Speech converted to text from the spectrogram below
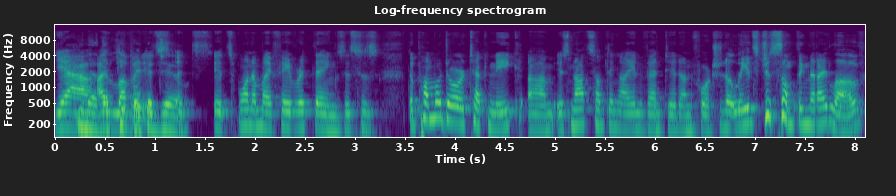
Yeah, you know, I love it. It's, it's it's one of my favorite things. This is the Pomodoro technique. Um, is not something I invented, unfortunately. It's just something that I love,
